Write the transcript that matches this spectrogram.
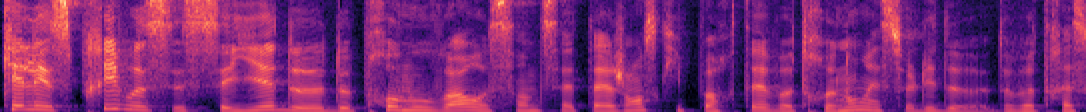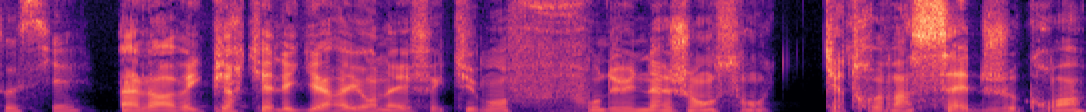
quel esprit vous essayez de, promouvoir au sein de cette agence qui portait votre nom et celui de, votre associé? Alors, avec Pierre Caligari, on a effectivement fondé une agence en 87, je crois.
